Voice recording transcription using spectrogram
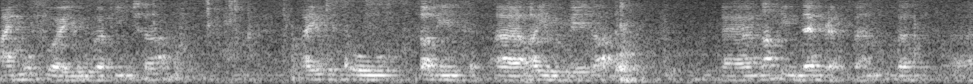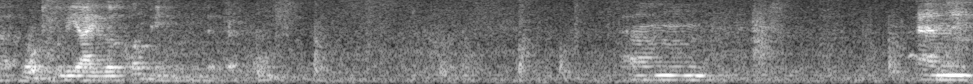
I'm also a yoga teacher. I also studied uh, Ayurveda, uh, not in Debrecen, but hopefully I will continue in Debrecen. Um, and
